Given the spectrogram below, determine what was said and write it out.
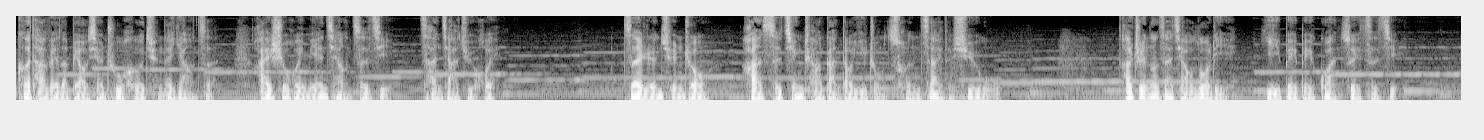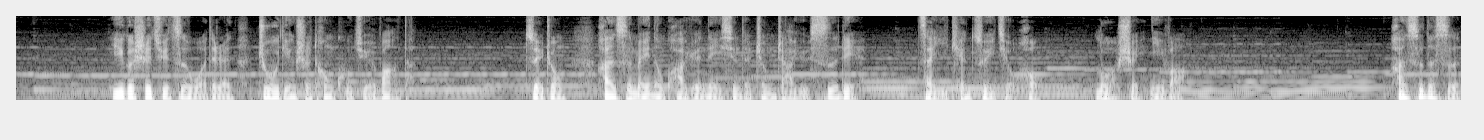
可他为了表现出合群的样子，还是会勉强自己参加聚会。在人群中，汉斯经常感到一种存在的虚无。他只能在角落里一杯杯灌醉自己。一个失去自我的人，注定是痛苦绝望的。最终，汉斯没能跨越内心的挣扎与撕裂，在一天醉酒后，落水溺亡。汉斯的死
